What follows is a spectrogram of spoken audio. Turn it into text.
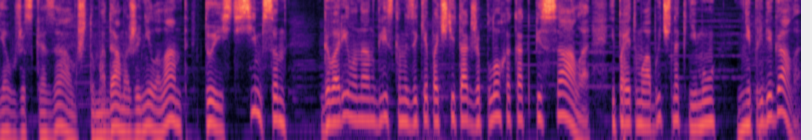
Я уже сказал, что мадам оженила Ланд, то есть Симпсон, говорила на английском языке почти так же плохо, как писала, и поэтому обычно к нему не прибегала.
